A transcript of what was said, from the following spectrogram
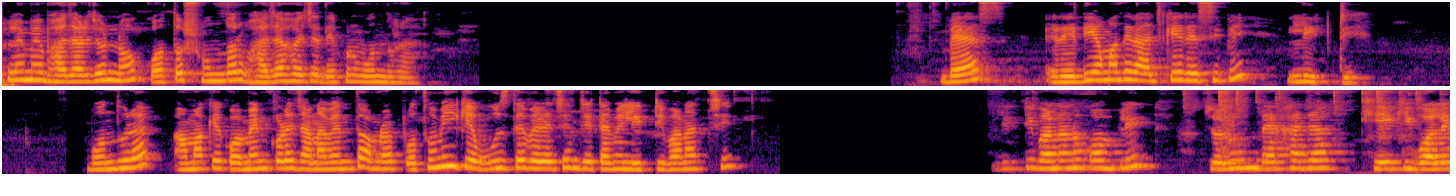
ফ্লেমে ভাজার জন্য কত সুন্দর ভাজা হয়েছে, দেখুন বন্ধুরা। ব্যাস রেডি আমাদের আজকের রেসিপি লিট্টি। বন্ধুরা, আমাকে কমেন্ট করে জানাবেন তো, আমরা প্রথমেই কে বুঝতে পেরেছেন যেটা আমি লিট্টি বানাচ্ছি। লিট্টি বানানো কমপ্লিট চলুন দেখা যাক খেয়ে কি বলে।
